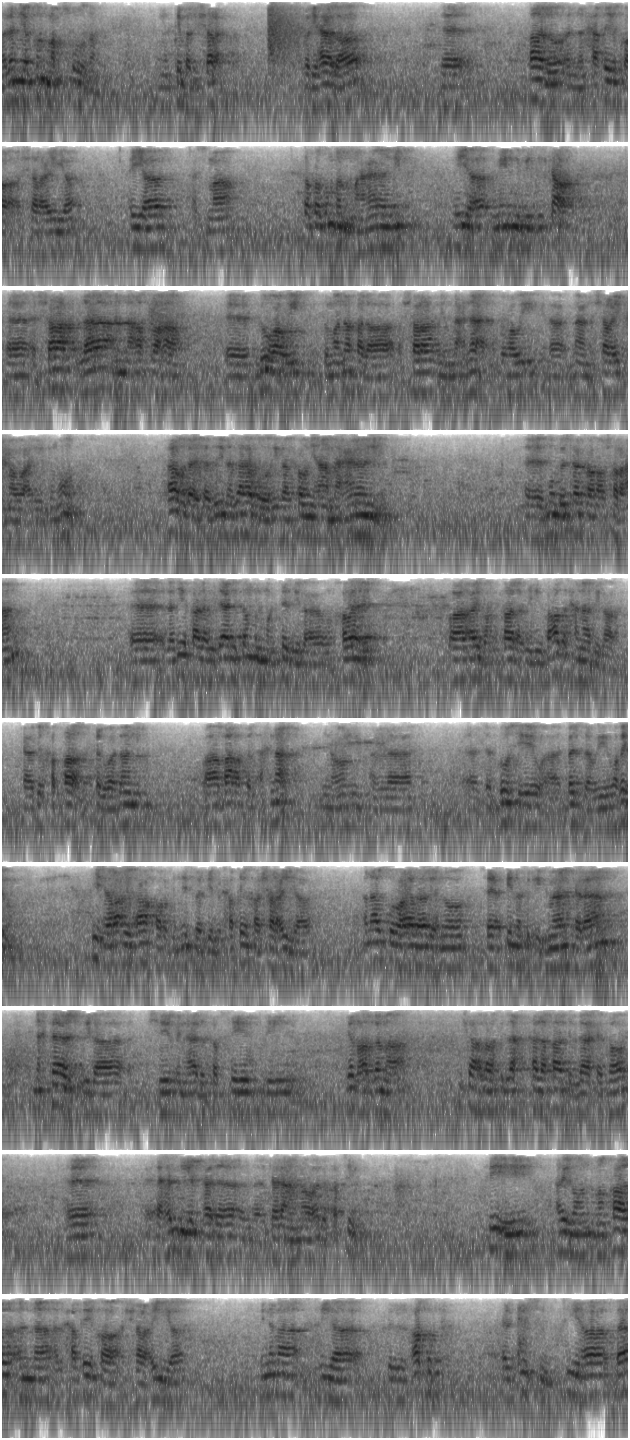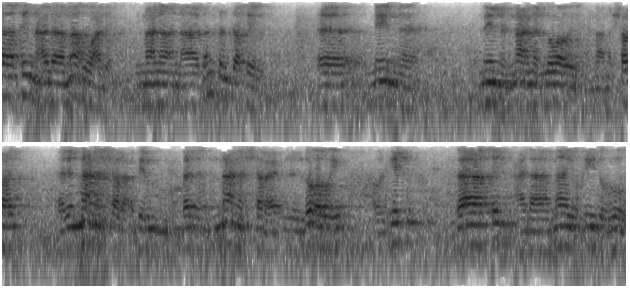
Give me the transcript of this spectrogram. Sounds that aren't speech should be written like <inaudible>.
ولم يكن مقصودا من قبل الشرع. ولهذا آه، قالوا أن الحقيقة الشرعية هي أسماء تتضمن معاني هي من بذكار آه، الشرع لا أن أصلها لغوي. ثم نقل الشرع من معناه اللغوي إلى معنى الشرعي كما هو عليه الجمهور. هؤلاء الذين ذهبوا إلى كونها معاني آه، مبتكرة شرعا آه، الذي قال بذلك هم المعتزلة والخوارج. وأيضا قال به بعض الحنابلة كأبي الخطاب السلواداني وبعض الأحناف منهم الدبوسي والبزوي وغيرهم. فيه رأي آخر بالنسبة للحقيقة الشرعية. أنا أذكر هذا لأنه سيأتينا في الإجمال كلام نحتاج إلى شيء من هذا التفصيل ليظهر لنا إن شاء الله في الحلقات اللاحقة آه، أهمية هذا الكلام أو هذا التفصيل. فيه أيضا من قال أن الحقيقة الشرعية إنما هي في الأصل الاسم فيها باق على ما هو عليه بمعنى أنها لم تنتقل آه، من من المعنى اللغوي المعنى الشرعي للمعنى الشرعي بل المعنى الشرعي اللغوي أو الاسم باق على ما يفيده.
